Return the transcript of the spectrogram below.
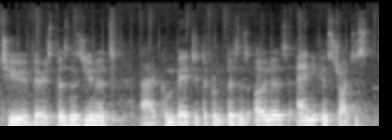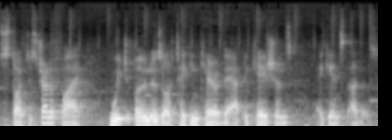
to various business units, uh, compared to different business owners, and you can start to start to stratify which owners are taking care of their applications against others.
